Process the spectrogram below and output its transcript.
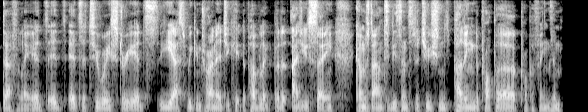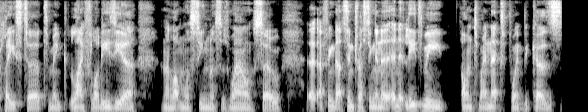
Definitely, it's it, it's a two way street. It's yes, we can try and educate the public, but it, as you say, comes down to these institutions putting the proper proper things in place to to make life a lot easier and a lot more seamless as well. So uh, I think that's interesting, and it, and it leads me on to my next point because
